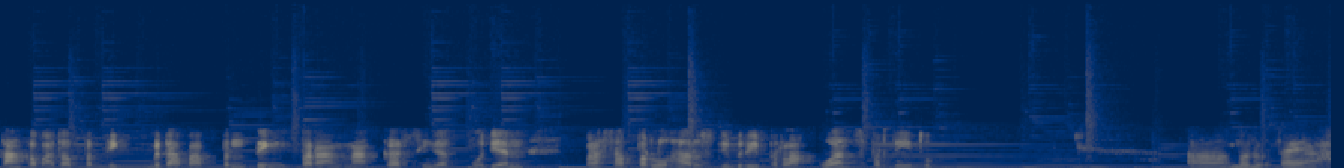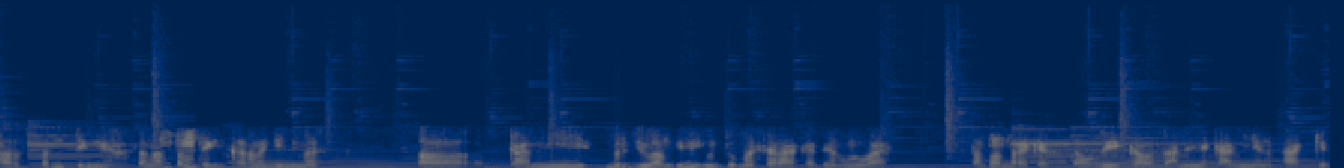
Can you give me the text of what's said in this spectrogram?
tangkap atau petik betapa penting peran nakes sehingga kemudian merasa perlu harus diberi perlakuan seperti itu? Uh, menurut saya harus penting ya, sangat mm -hmm. penting karena gini Mas, uh, kami berjuang ini untuk masyarakat yang luas tanpa mereka ketahui kalau seandainya kami yang sakit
